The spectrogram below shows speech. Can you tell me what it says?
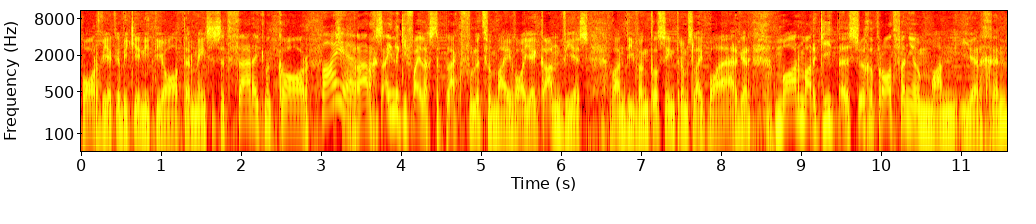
paar weke bietjie in die teater. Mense sit ver uit mekaar. Baie. Regtig is eintlik die veiligste plek voel dit vir my waar jy kan wees want die winkelsentrums lyk baie erger. Maar Margit, is so gepraat van jou man Jurgen.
